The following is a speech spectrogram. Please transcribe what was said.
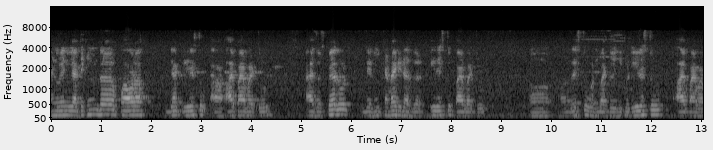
And when we are taking the power of that e raised to uh, i pi by 2 as a square root then we can write it as a e raised to pi by 2 uh, uh, raised to 1 by 2 is equal to e raised to i pi by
